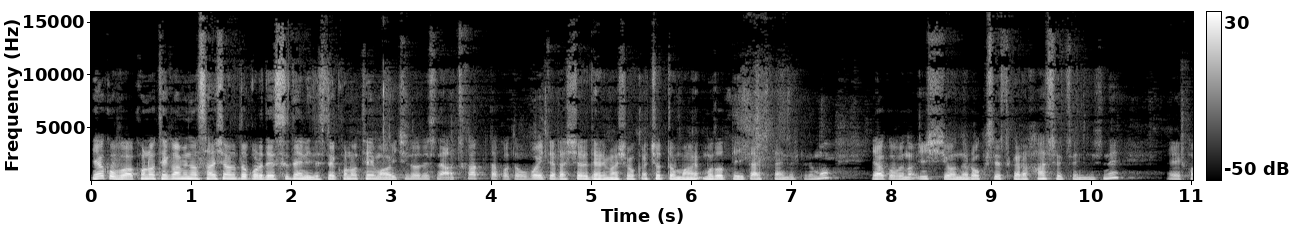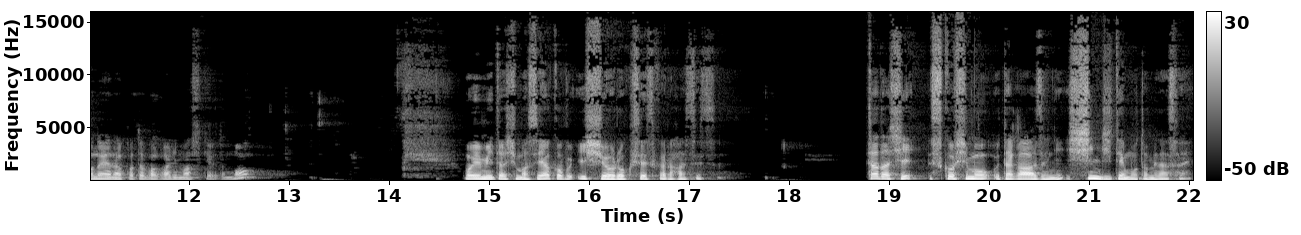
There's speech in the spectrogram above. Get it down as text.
ヤコブはこの手紙の最初のところですでにですね、このテーマを一度ですね、扱ったことを覚えていらっしゃるでありましょうか。ちょっと戻っていただきたいんですけども、ヤコブの一章の6節から8節にですね、このような言葉がありますけれども、お読みいたします。ヤコブ一章6節から8節ただし、少しも疑わずに信じて求めなさい。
